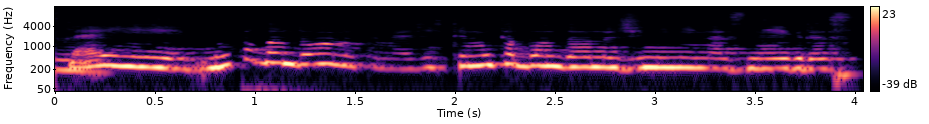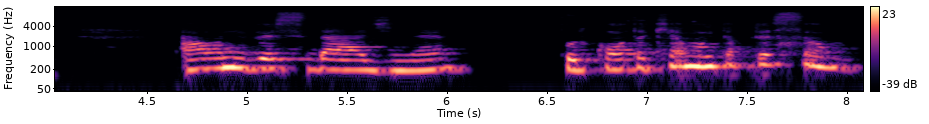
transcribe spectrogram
uhum. né? E muito abandono também. A gente tem muito abandono de meninas negras à universidade, né? Por conta que há muita pressão.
